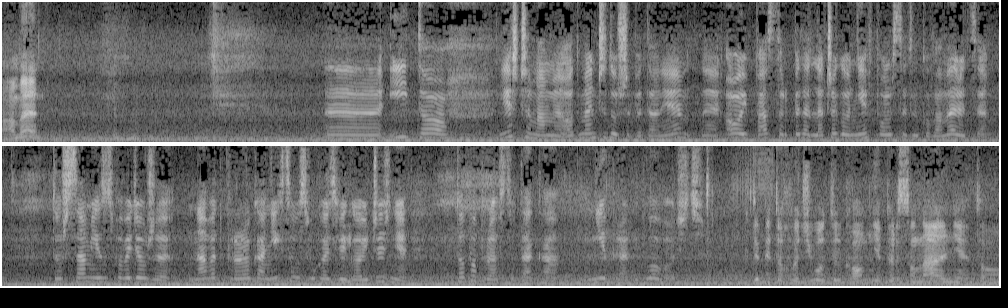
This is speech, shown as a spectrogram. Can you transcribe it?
Amen. E, I to jeszcze mamy od Męczy Duszy pytanie. E, Oj, pastor pyta, dlaczego nie w Polsce, tylko w Ameryce. Toż sam Jezus powiedział, że nawet proroka nie chce usłuchać w jego ojczyźnie. To po prostu taka nieprawidłowość. Gdyby to chodziło tylko o mnie personalnie, to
